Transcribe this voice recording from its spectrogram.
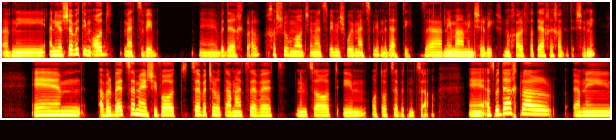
אני, אני יושבת עם עוד מעצבים, אה, בדרך כלל. חשוב מאוד שמעצבים ישבו עם מעצבים, לדעתי. זה האני מאמין שלי, שנוכל לפתח אחד את השני. אמ, אבל בעצם הישיבות, צוות של אותה מעצבת, נמצאות עם אותו צוות מוצר. אה, אז בדרך כלל, אני,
